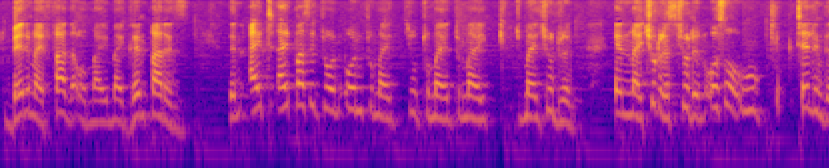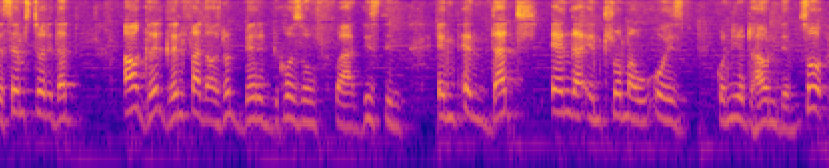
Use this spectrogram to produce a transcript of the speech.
to bury my father or my, my grandparents then I, I pass it on, on to my to my to my to my children. And my children's children also who keep telling the same story that our great grandfather was not buried because of uh, this thing. And and that anger and trauma will always continue to hound them. So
